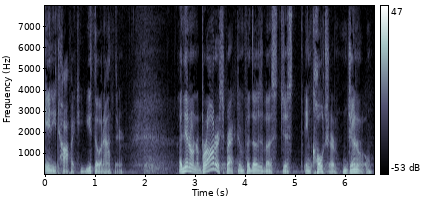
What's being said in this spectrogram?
any topic you throw it out there. And then on a broader spectrum, for those of us just in culture in general,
